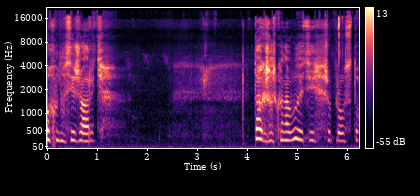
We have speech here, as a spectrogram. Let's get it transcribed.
Ох, у нас і жарить. Так жарко на вулиці, що просто.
